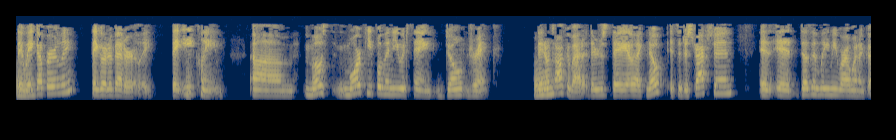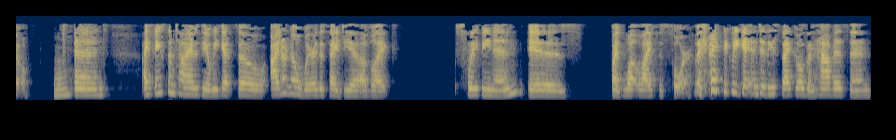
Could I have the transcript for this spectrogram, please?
They mm-hmm. wake up early, they go to bed early, they eat mm-hmm. clean. Um, most, more people than you would think don't drink. Mm-hmm. They don't mm-hmm. talk about it. They're just, they are like, nope, it's a distraction. It, it doesn't lead me where I want to go. Mm-hmm. And I think sometimes, you know, we get so, I don't know where this idea of like sleeping in is like what life is for. Like I think we get into these cycles and habits and,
